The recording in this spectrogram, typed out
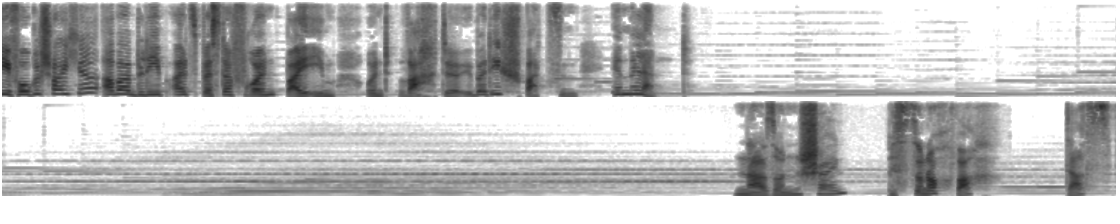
Die Vogelscheuche aber blieb als bester Freund bei ihm und wachte über die Spatzen im Land. Na Sonnenschein, bist du noch wach? Das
